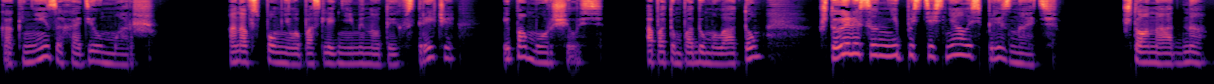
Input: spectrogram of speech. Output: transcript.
как не заходил марш. Она вспомнила последние минуты их встречи и поморщилась, а потом подумала о том, что Элисон не постеснялась признать, что она одна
